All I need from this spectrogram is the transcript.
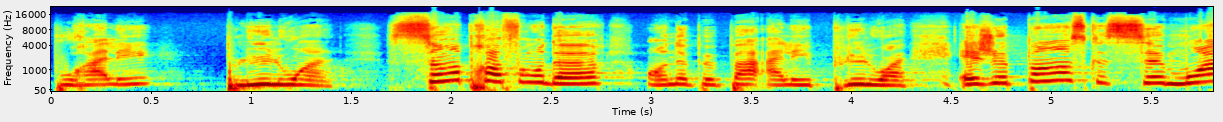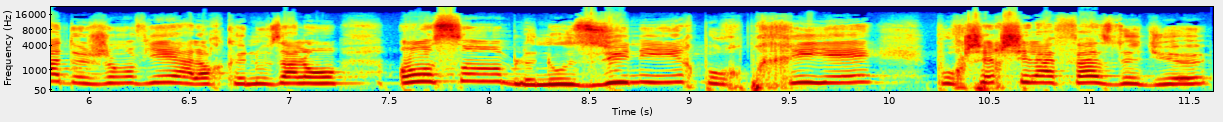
pour aller plus loin. Sans profondeur, on ne peut pas aller plus loin. Et je pense que ce mois de janvier, alors que nous allons ensemble nous unir pour prier, pour chercher la face de Dieu,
